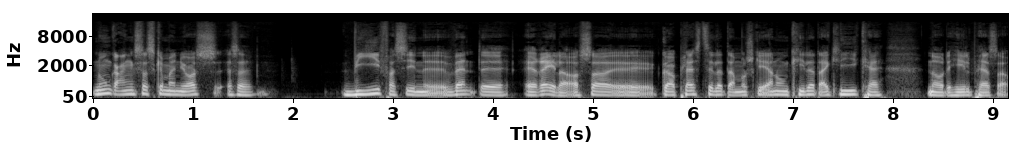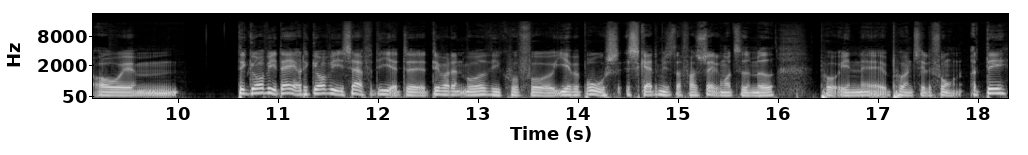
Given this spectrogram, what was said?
nogle gange, så skal man jo også altså, vige fra sine øh, vante øh, regler, og så øh, gøre plads til, at der måske er nogle kilder, der ikke lige kan, når det hele passer. Og øh, det gjorde vi i dag, og det gjorde vi især fordi, at øh, det var den måde, vi kunne få Jeppe Brugs, skatteminister fra Socialdemokratiet, med på en, øh, på en telefon. Og det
